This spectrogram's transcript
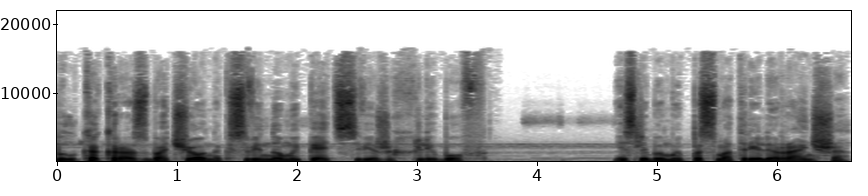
был как раз бочонок с вином и пять свежих хлебов? Если бы мы посмотрели раньше,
